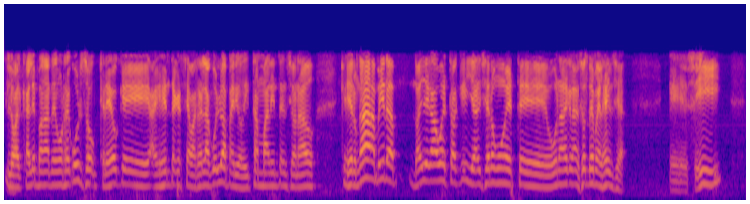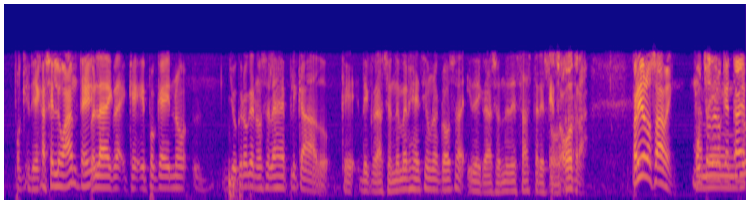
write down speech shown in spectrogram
los alcaldes van a tener un recurso. Creo que hay gente que se a la curva, periodistas malintencionados que dijeron, ah, mira, no ha llegado esto aquí, ya hicieron un, este, una declaración de emergencia. Eh, sí, porque tiene que hacerlo antes. Pues que, porque no, yo creo que no se les ha explicado que declaración de emergencia es una cosa y declaración de desastre es, otra. Pero ellos lo saben. Muchos de los que están...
